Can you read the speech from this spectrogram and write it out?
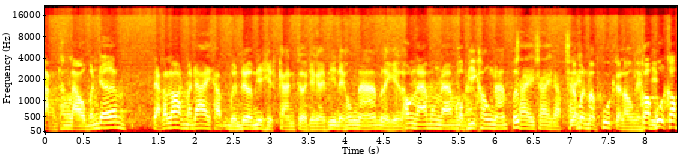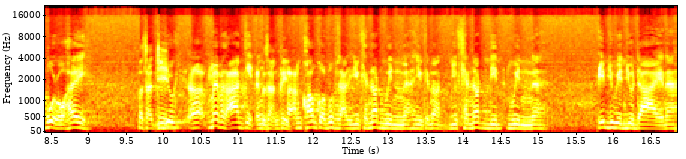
สั่งทางเราเหมือนเดิม แต่ก็รอดมาได้ครับ เหมือนเดิมเนี่ยเหตุการณ์เกิดยังไงพี่ในห้องน้ำอะไรอย่างเงี้ยเหรอห้องน้ำห้องน้ำพอพี่เข้าห้องน้ำปุ๊บใช่ใช่ครับใช่แล้วมันมาพูดกับเราไงก็พี่พูดก็พูดว่าเฮ้ย ภาษาจีน you เอ่อไม่ภาษาอังกฤษภาษาอังกฤษ อังความกดพูดภาษาอังกฤษ you cannot win นะ you cannot you cannot did- win นะ if you win you die นะ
